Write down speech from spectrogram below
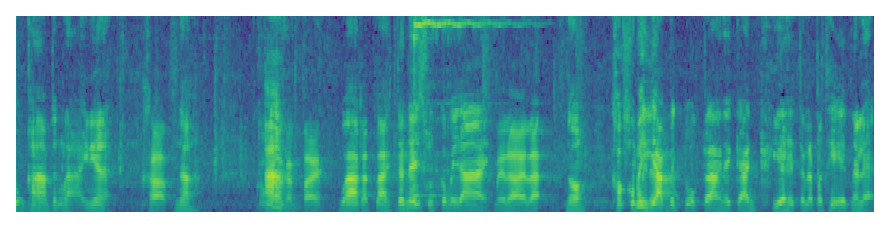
สงครามทั้งหลายเนี่ยแหละครับนะก็ว่ากันไปว่ากันไปแต่ในที่สุดก็ไม่ได้ไม่ได้ละเนาะเขาก็พยายามเป็นตัวกลางในการเคลียร์ให้แต่ละประเทศนั่นแหละ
